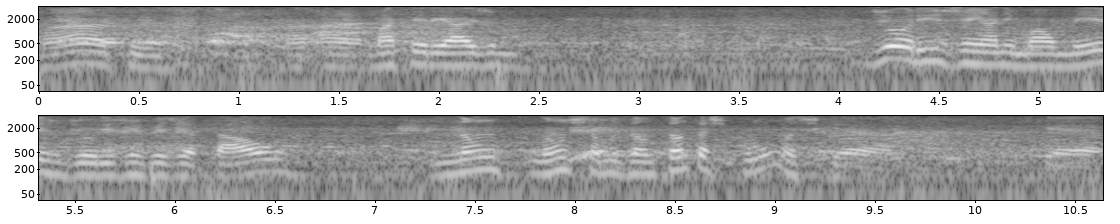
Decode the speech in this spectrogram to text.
matos, a, a, materiais de, de, origem animal mesmo, de origem vegetal. Não, não estamos usando tantas plumas, que é, que é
